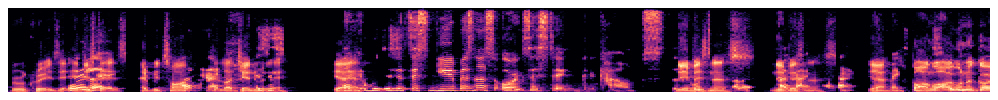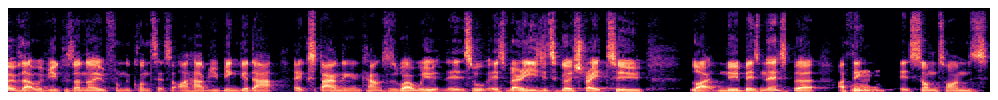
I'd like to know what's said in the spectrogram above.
for recruiters. It, really? it just is every time, okay. like generally. Is this, yeah, okay. Is it this new business or existing accounts? New business, new okay. business. Okay. Yeah, but I'm, i want to go over that with you because I know from the context that I have, you've been good at expanding accounts as well. We, it's it's very easy to go straight to like new business, but I think mm. it's sometimes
